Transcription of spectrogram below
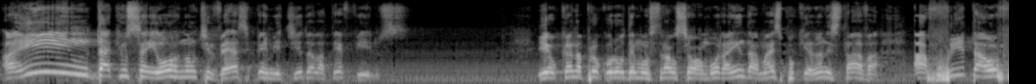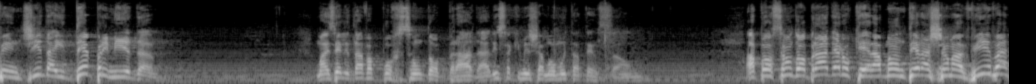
Ainda que o Senhor não tivesse permitido ela ter filhos. E Eucana procurou demonstrar o seu amor ainda mais porque Ana estava aflita, ofendida e deprimida mas ele dava porção dobrada. Isso aqui me chamou muita atenção. A porção dobrada era o que? Era manter a chama viva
